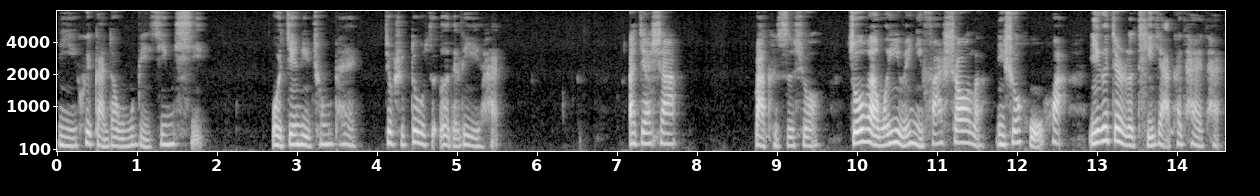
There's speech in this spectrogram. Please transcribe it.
你会感到无比惊喜。我精力充沛，就是肚子饿得厉害。阿加莎，马克思说：“昨晚我以为你发烧了，你说胡话。”一个劲儿的提雅克太太，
